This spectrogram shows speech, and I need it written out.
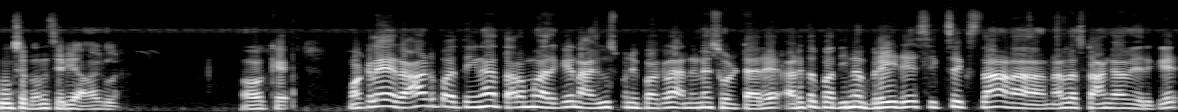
ஊக் செட் வந்து சரியா ஆகல ஓகே மக்களே ராடு பார்த்தீங்கன்னா தரமாக இருக்குது நான் யூஸ் பண்ணி பார்க்கல. அண்ணனே சொல்லிட்டாரு. அடுத்து பார்த்தீங்கன்னா பிரைடு சிக்ஸ் எக்ஸ் தான் ஆனால் நல்ல ஸ்ட்ராங்காகவே இருக்குது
